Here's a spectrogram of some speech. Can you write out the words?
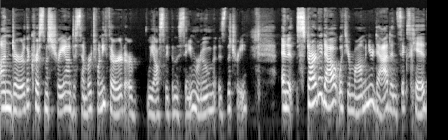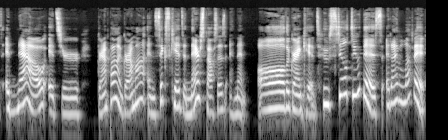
under the Christmas tree on December 23rd, or we all sleep in the same room as the tree. And it started out with your mom and your dad and six kids, and now it's your grandpa and grandma and six kids and their spouses, and then all the grandkids who still do this. And I love it.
